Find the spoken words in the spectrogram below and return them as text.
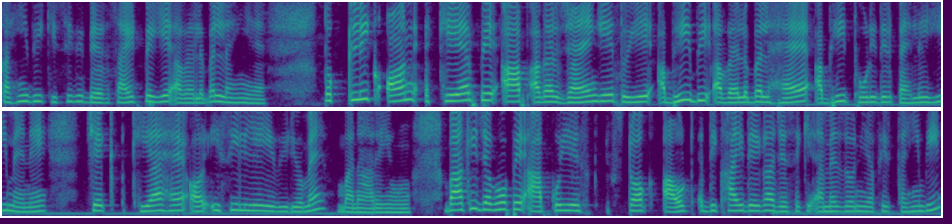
कहीं भी किसी भी वेबसाइट पे ये अवेलेबल नहीं है। तो क्लिक ऑन केयर पे आप अगर जाएँगे तो ये अभी भी अवेलेबल है। अभी थोड़ी देर पहले ही मैंने चेक किया है और इसीलिए ये वीडियो मैं बना रही हूँ। बाकी जगहों पर आपको ये स्टॉक आउट दिखाई देगा, जैसे कि अमेज़ोन या फिर कहीं भी।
